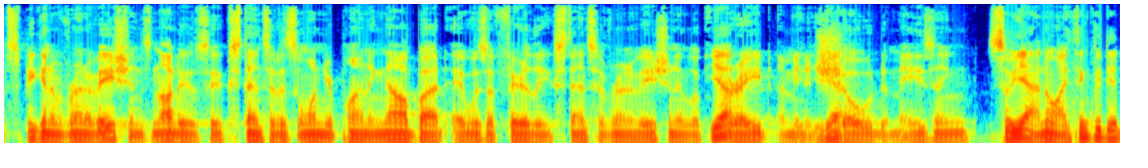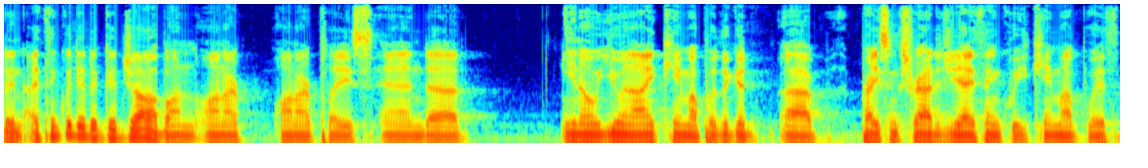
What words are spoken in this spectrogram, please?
Speaking of renovations, not as extensive as the one you're planning now, but it was a fairly extensive renovation. It looked Yeah. great. I mean, it Yeah. showed amazing. So yeah, no, I think we did. An, I think we did a good job on on our on our place, and uh, you know, you and I came up with a good uh, pricing strategy. I think we came up with.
